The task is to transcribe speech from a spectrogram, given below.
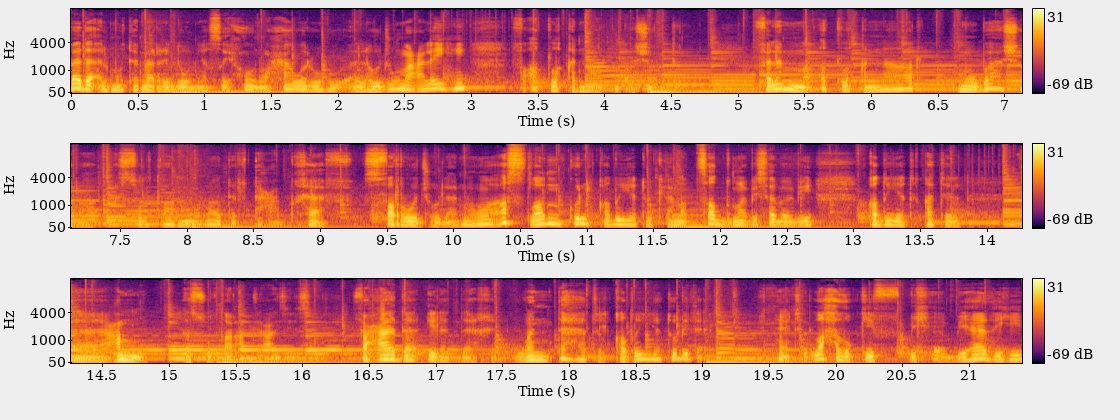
بدأ المتمردون يصيحون وحاولوا الهجوم عليه فأطلق النار مباشرة. فلما أطلق النار مباشرة السلطان مراد ارتعب خاف اصفر وجهه لأنه هو أصلا كل قضيته كانت صدمة بسبب قضية قتل آه، عمه السلطان عبد العزيز. فعاد إلى الداخل وانتهت القضية بذلك. يعني لاحظوا كيف بهذه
